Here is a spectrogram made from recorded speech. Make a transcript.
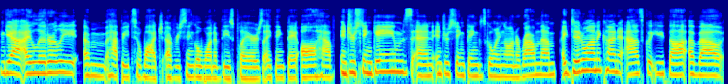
Yeah, I literally am happy to watch every single one of these players. I think they all have interesting games and interesting things going on around them. I did want to kind of ask what you thought about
